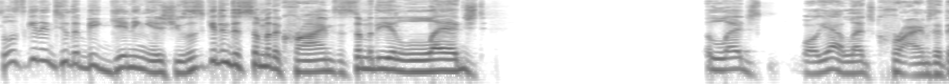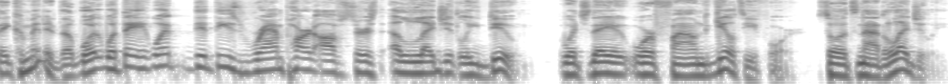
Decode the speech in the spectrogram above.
So let's get into the beginning issues. Let's get into some of the crimes and some of the alleged, alleged, well, yeah, alleged crimes that they committed. What, what they, what did these Rampart officers allegedly do? which they were found guilty for. So it's not allegedly.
